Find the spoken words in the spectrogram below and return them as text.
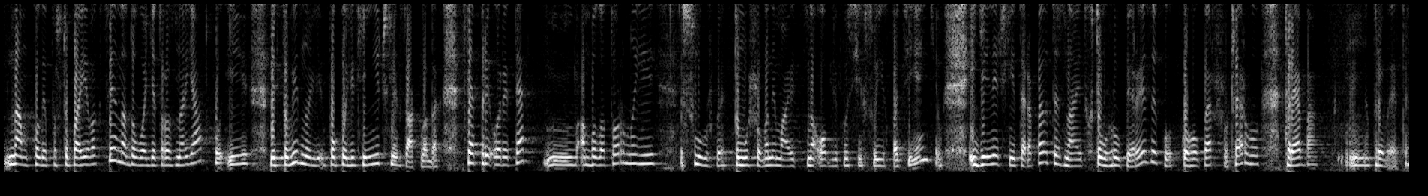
Нам, коли поступає вакцина, доводять рознарядку і відповідно лі- по поліклінічних закладах. Це пріоритет м, амбулаторної служби, тому що вони мають на обліку всіх своїх пацієнтів, і дільничні терапевти знають, хто в групі ризику, кого в першу чергу треба привити.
